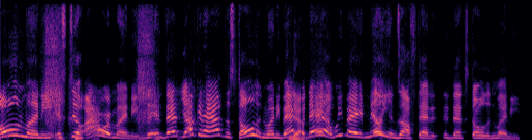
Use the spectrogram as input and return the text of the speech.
own money is still our money. Then that y'all can have the stolen money back, Yeah. but damn, we made millions off that that stolen money.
